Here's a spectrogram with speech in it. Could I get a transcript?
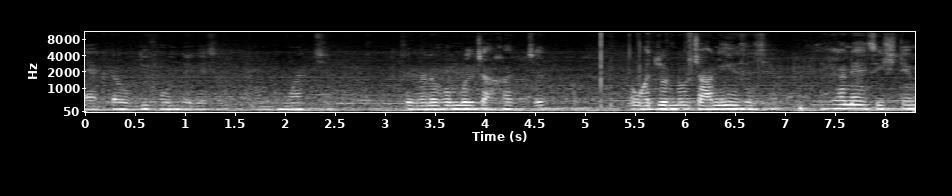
একটা অবধি ফোন দেখেছে ঘুমাচ্ছে। সেখানে ভম্বল চা খাচ্ছে, তোমার জন্য চা নিয়ে এসেছে। এখানে সিস্টেম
